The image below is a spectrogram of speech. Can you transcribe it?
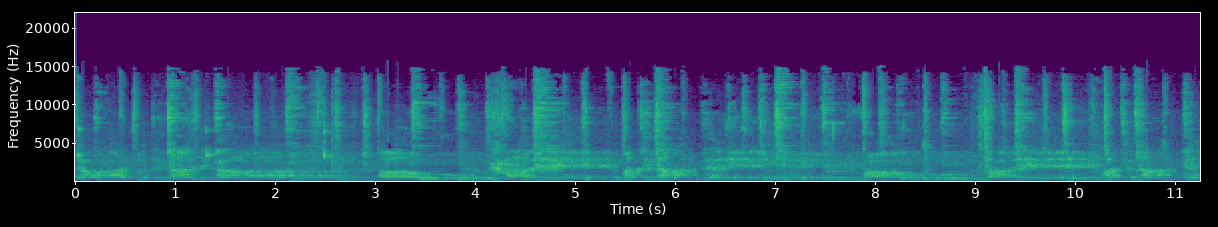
त्योहार मतदान का आओ सारे मतदान करें आओ सारे मतदान करें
